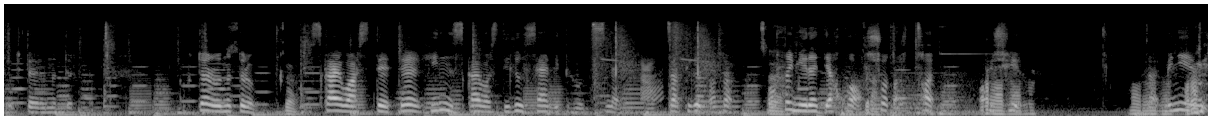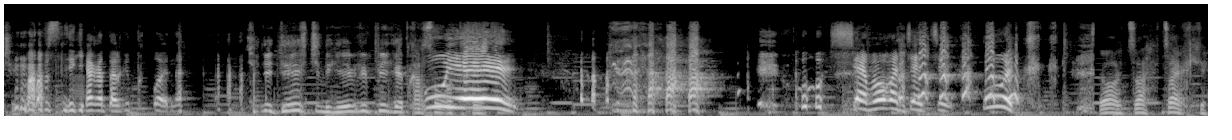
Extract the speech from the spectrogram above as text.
бид тэр өнөөдөр. Бид тэр өнөөдөр. Skywars дээр те хин Skywars илүү сайн гэдэг үзсэн ээ. За тэгээд одоо За. урдыг яриад явах уу? Шууд орцгоо. Ор миний орооч. мапсныг ягаад аргахдахгүй байна. Чиний дээр чинь нэг MVP гээд гарсан. Үе! Оо шавога чачи. Үе! Йоо, за, за эхлэе.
